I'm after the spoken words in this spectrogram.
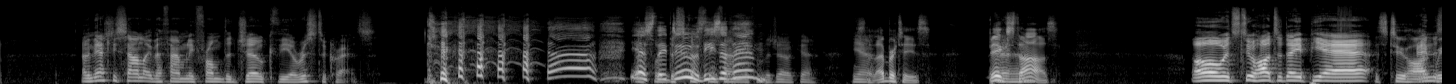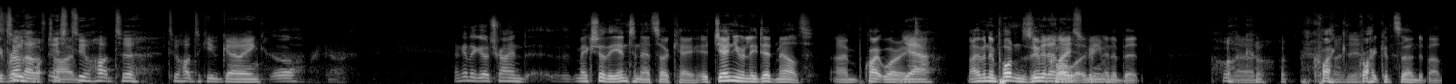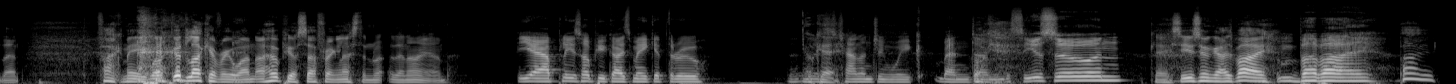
I mean, they actually sound like the family from the joke, The Aristocrats. Yes, the they do. These are them. the joke, yeah. Yeah. Celebrities, big Uh, stars. Oh, it's too hot today, Pierre. It's too hot. and We've run out of time. It's too hot to too hot to keep going. God! I'm gonna go try and uh, make sure the internet's okay. It genuinely did melt. I'm quite worried. Yeah. I have an important Zoom call in, in a bit. Oh. I'm quite Oh, quite concerned about that. Fuck me. Well, good luck, everyone. I hope you're suffering less than than I am. Yeah, please hope you guys make it through this Okay. challenging week. And um, see you soon. Okay. See you soon, guys. Bye. Bye bye. Bye.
